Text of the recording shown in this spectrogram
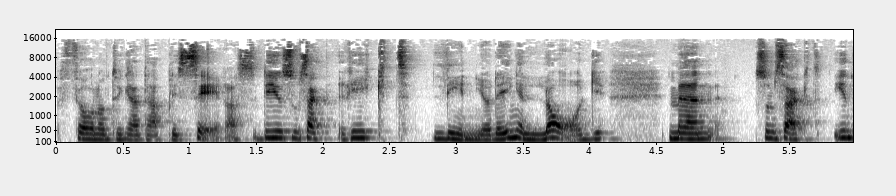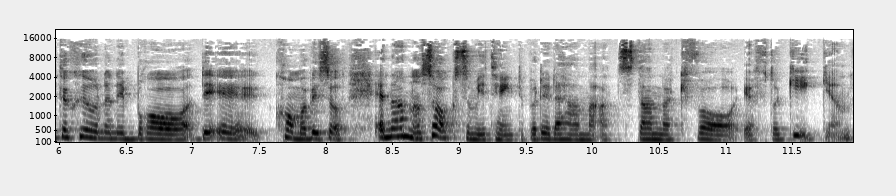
få någonting att appliceras. Det är ju som sagt riktlinjer, det är ingen lag. Men som sagt, intentionen är bra, det är, kommer bli svårt. En annan sak som vi tänkte på det är det här med att stanna kvar efter giggen.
